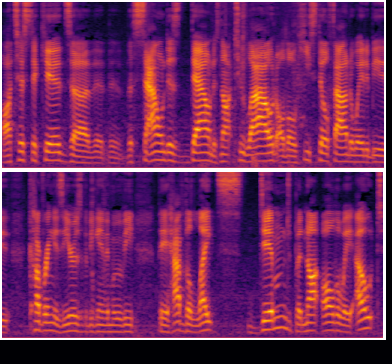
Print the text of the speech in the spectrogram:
autistic kids. Uh, the, the, the sound is down, is not too loud, although he still found a way to be covering his ears at the beginning of the movie. They have the lights dimmed, but not all the way out.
